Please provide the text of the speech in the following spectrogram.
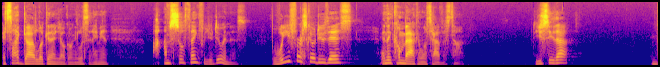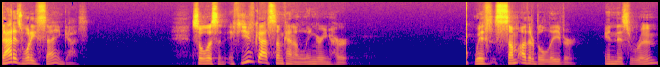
It's like God looking at y'all going, Listen, hey man, I'm so thankful you're doing this. But will you first go do this and then come back and let's have this time? Do you see that? That is what he's saying, guys. So listen, if you've got some kind of lingering hurt with some other believer in this room,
